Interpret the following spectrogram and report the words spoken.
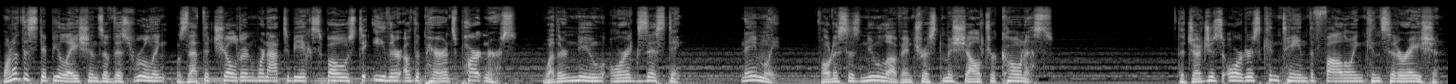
One of the stipulations of this ruling was that the children were not to be exposed to either of the parents' partners, whether new or existing, namely, Fotis's new love interest, Michelle Troconis. The judge's orders contained the following consideration.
